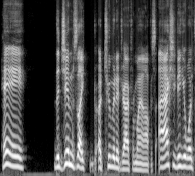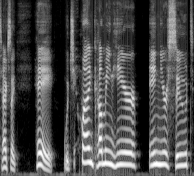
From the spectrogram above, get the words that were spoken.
"Hey, the gym's like a two minute drive from my office. I actually did get one text like, hey, would you mind coming here in your suit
